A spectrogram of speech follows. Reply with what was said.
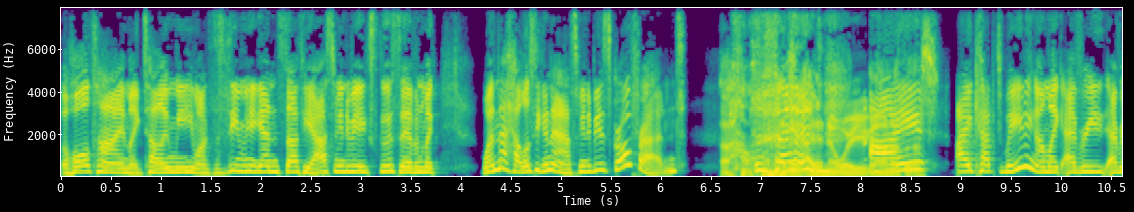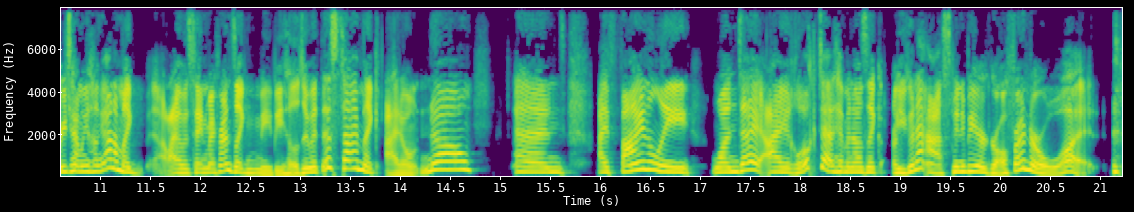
the whole time, like telling me he wants to see me again and stuff. He asked me to be exclusive. And I'm like, when the hell is he going to ask me to be his girlfriend? oh, I, didn't, I didn't know where you're going I- with this. I kept waiting. I'm like every every time we hung out, I'm like I was saying to my friends like maybe he'll do it this time. Like I don't know. And I finally one day I looked at him and I was like, "Are you going to ask me to be your girlfriend or what?"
